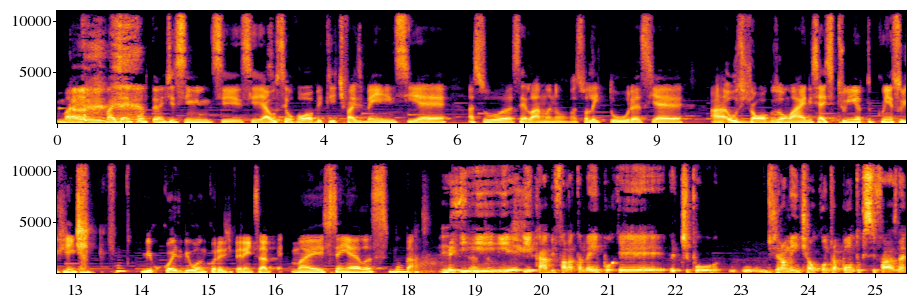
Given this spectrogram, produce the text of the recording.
Mas, mas é importante, sim, se, se é o seu hobby que te faz bem, se é a sua, sei lá, mano, a sua leitura, se é a- os jogos online, se é stream, eu conheço gente, mil coisas, mil âncoras diferentes, sabe? Mas sem elas, não dá. E, e- e- e cabe falar também, porque, tipo, geralmente é o contraponto que se faz, né?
